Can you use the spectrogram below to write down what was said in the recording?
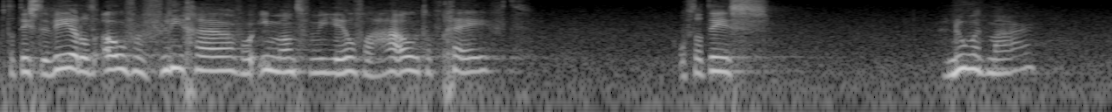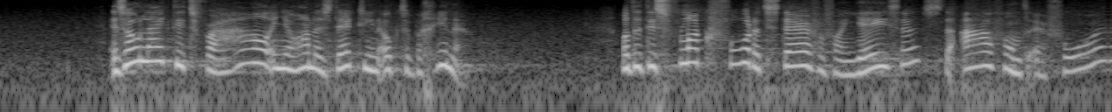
Of dat is de wereld overvliegen voor iemand van wie je heel veel houdt of geeft. Of dat is, noem het maar. En zo lijkt dit verhaal in Johannes 13 ook te beginnen. Want het is vlak voor het sterven van Jezus, de avond ervoor.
